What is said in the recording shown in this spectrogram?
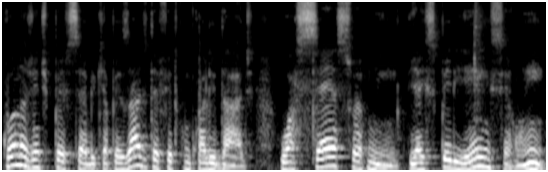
Quando a gente percebe que, apesar de ter feito com qualidade, o acesso é ruim e a experiência é ruim,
